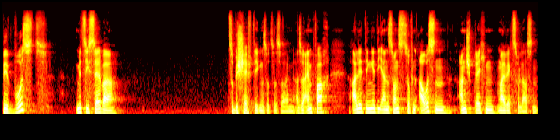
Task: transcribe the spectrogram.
bewusst mit sich selber zu beschäftigen sozusagen. Also einfach alle Dinge, die sonst so von außen ansprechen, mal wegzulassen.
